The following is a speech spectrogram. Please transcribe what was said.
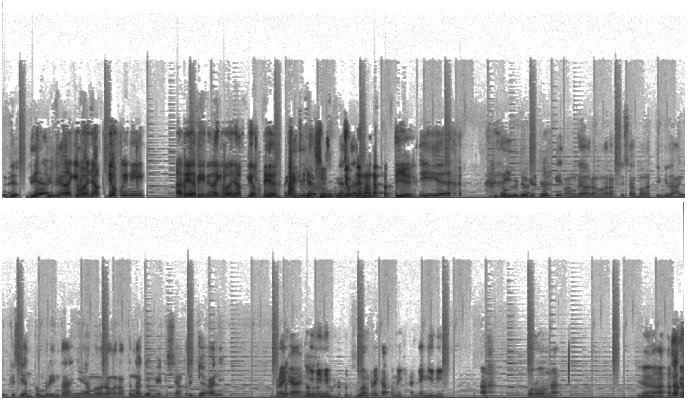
Di- di- dia dilihat- lagi banyak job ini. Hari-hari ini lagi banyak job dia. Iya, jobnya ngangkat peti ya? Iya. Tunggu joget-joget. Emang dah orang-orang susah banget dibilangin. Kesian pemerintahnya sama orang-orang tenaga medis yang kerja kan ya. Mereka Betul. gini nih menurut gua mereka pemikirannya gini ah corona ya, atas nggak kehendak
